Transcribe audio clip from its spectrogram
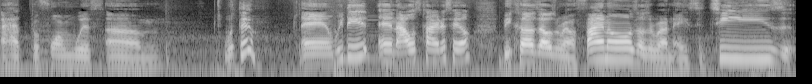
I had to perform with um, with them, and we did. And I was tired as hell because I was around finals, I was around ACTs,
